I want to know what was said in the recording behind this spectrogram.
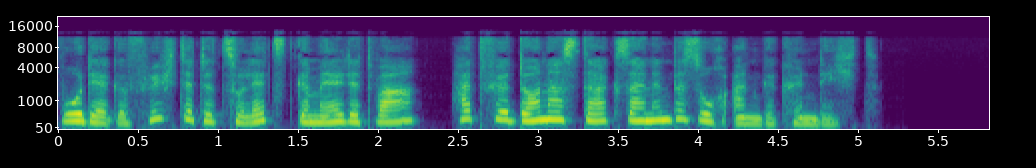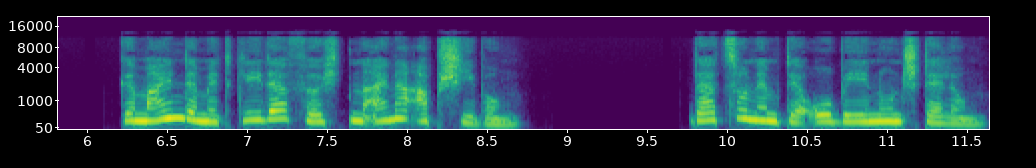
wo der Geflüchtete zuletzt gemeldet war, hat für Donnerstag seinen Besuch angekündigt. Gemeindemitglieder fürchten eine Abschiebung. Dazu nimmt der OB nun Stellung.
